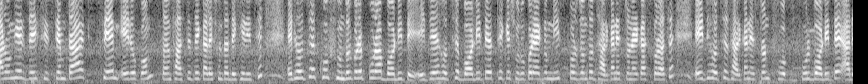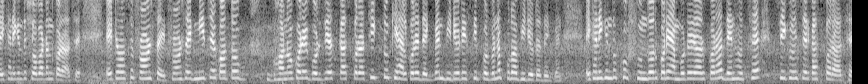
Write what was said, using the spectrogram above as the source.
আড়ঙের যেই সিস্টেমটা সেম এরকম। তো আমি ফার্স্টে যে কালেকশনটা দেখিয়ে দিচ্ছি, এটা হচ্ছে খুব সুন্দর করে পুরা বডিতে এই যে হচ্ছে বডিতে থেকে শুরু করে একদম নিচ পর্যন্ত ঝাড়খান স্টোনের কাজ করা আছে। এই যে হচ্ছে ঝাড়খান স্টোন ফুল বডিতে আর এখানে কিন্তু শো বাটন করা আছে। এটা হচ্ছে ফ্রন্ট সাইড ফ্রন্ট সাইড নিচে কত ঘন করে গর্জিয়াস কাজ করা আছে, একটু খেয়াল করে দেখবেন। ভিডিওটা স্কিপ করবেন না, পুরো ভিডিওটা দেখবেন। এখানে কিন্তু খুব সুন্দর করে এম্ব্রয়ডারি ওয়ার্ক করা দেন হচ্ছে সিকুয়েন্সের কাজ করা আছে।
